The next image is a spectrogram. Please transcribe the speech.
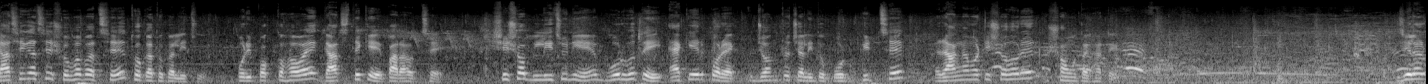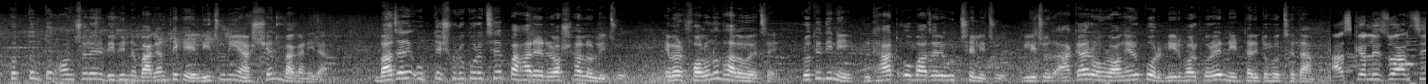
গাছে গাছে শোভা পাচ্ছে থোকা থোকা লিচু। পরিপক্ক হওয়ায় গাছ থেকে পারা হচ্ছে। সেসব লিচু নিয়ে ভোর হতেই একের পর এক যন্ত্রচালিত বোট ফিরছে রাঙামাটি শহরের সমতা ঘাটে। জেলার প্রত্যন্ত অঞ্চলের বিভিন্ন বাগান থেকে লিচু নিয়ে আসছেন বাগানিরা। বাজারে উঠতে শুরু করেছে পাহাড়ের রসালো লিচু। এবার ফলনও ভালো হয়েছে। প্রতিদিনই ঘাট ও বাজারে উঠছে লিচু। লিচুর আকার ও রঙের উপর নির্ভর করে নির্ধারিত হচ্ছে দাম। আজকে লিচু আনছি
